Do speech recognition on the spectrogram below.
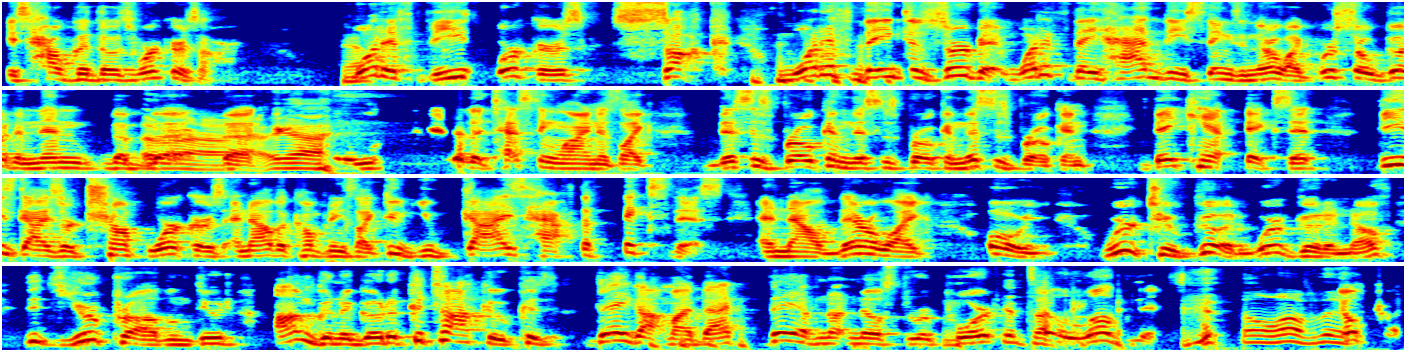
is how good those workers are. What if these workers suck? What if they deserve it? What if they had these things and they're like, we're so good, and then the the, Uh, the, yeah. the end of the testing line is like, this is broken, this is broken, this is broken. They can't fix it. These guys are chump workers, and now the company's like, dude, you guys have to fix this. And now they're like, oh, we're too good, we're good enough. It's your problem, dude. I'm gonna go to Kotaku because they got my back. They have nothing else to report. They'll love this. I love this. They'll cut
